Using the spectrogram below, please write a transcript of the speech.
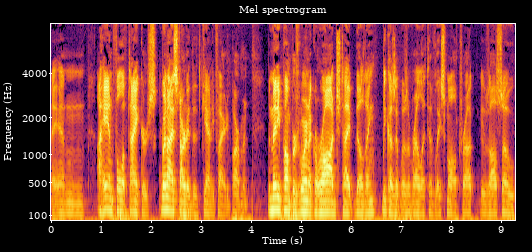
and a handful of tankers when I started at the county fire department. The mini pumpers were in a garage type building because it was a relatively small truck. It was also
